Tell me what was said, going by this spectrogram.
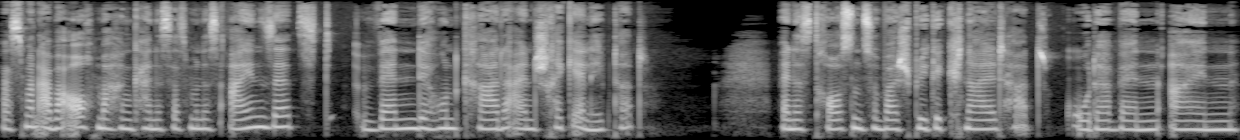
Was man aber auch machen kann, ist, dass man es einsetzt, wenn der Hund gerade einen Schreck erlebt hat. Wenn es draußen zum Beispiel geknallt hat oder wenn ein,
